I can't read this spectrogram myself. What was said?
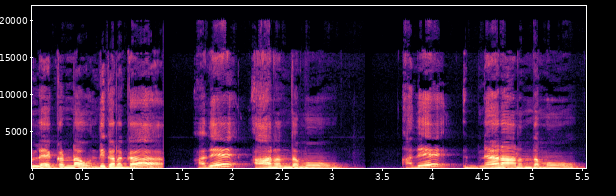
లేకుండా ఉంది కనుక అదే ఆనందము అదే జ్ఞానానందము.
